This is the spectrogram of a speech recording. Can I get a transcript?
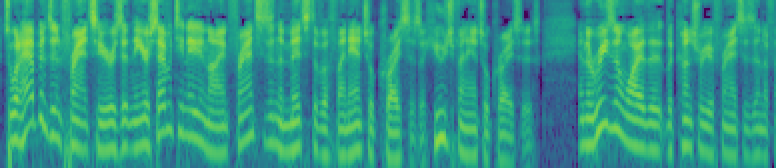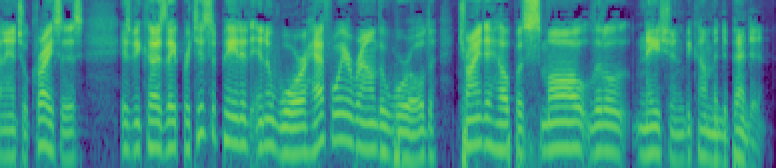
So what happens in France here is that in the year 1789, France is in the midst of a financial crisis, a huge financial crisis. And the reason why the, the country of France is in a financial crisis is because they participated in a war halfway around the world trying to help a small little nation become independent.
